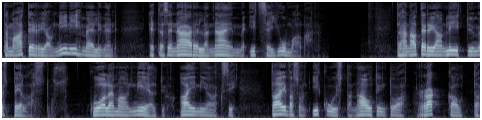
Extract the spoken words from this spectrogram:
Tämä ateria on niin ihmeellinen, että sen äärellä näemme itse Jumalan. Tähän ateriaan liittyy myös pelastus. Kuolema on nielty ainiaaksi, taivas on ikuista nautintoa, rakkautta,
